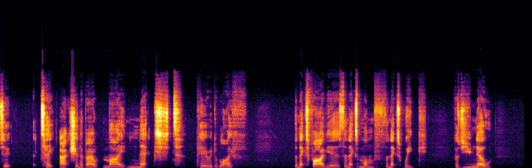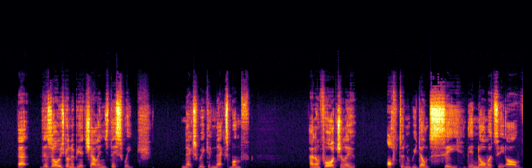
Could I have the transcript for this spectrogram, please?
to take action about my next period of life, the next five years, the next month, the next week, because you know that there's always going to be a challenge this week, next week, and next month. And unfortunately, often we don't see the enormity of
